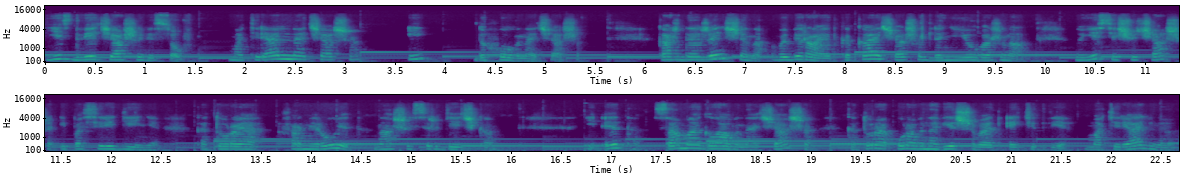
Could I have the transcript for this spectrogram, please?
Есть две чаши весов. Материальная чаша и духовная чаша. Каждая женщина выбирает, какая чаша для нее важна. Но есть еще чаша и посередине, которая формирует наше сердечко. И это самая главная чаша, которая уравновешивает эти две, материальную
